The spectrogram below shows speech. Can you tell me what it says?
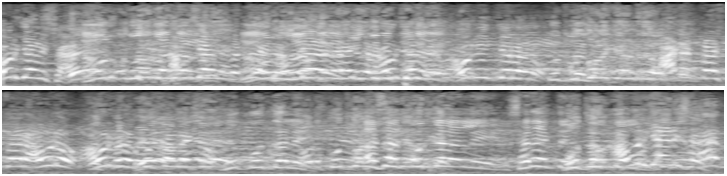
ಅವ್ರಿಗೆ ಹೇಳಿ ಸರ್. ಅವ್ರು ಕೂತ್ಕೊಳ್ಳಿ. ಅವ್ರು ನಿಂತಿರೋರು. ಕೂತ್ಕೊಳ್ಳಿ. ಆಡಳಿತ ನಡೆಸ್ತವ್ರು ಅವರು. ಅವ್ರು. ಕೂತ್ಕೋಬೇಕು ನೀವು ಕೂತ್ಕೊಳ್ಳಿ. ಕೂತ್ಕೊಳ್ಳಿ. ಕೂತ್ಕೊಳ್ಳಿ ಸರಿ ಆಗ್ತದೆ ಕೂತ್ಕೊಳ್ಳಿ. ಅವ್ರಿಗೆ ಹೇಳಿ ಸರ್.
